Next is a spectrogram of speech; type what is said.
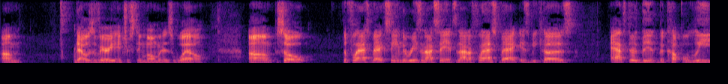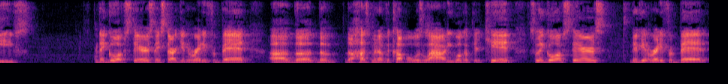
um, that was a very interesting moment as well. Um, so the flashback scene, the reason I say it's not a flashback is because after the the couple leaves, they go upstairs, they start getting ready for bed. Uh, the the the husband of the couple was loud. He woke up their kid, so they go upstairs. They're getting ready for bed,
